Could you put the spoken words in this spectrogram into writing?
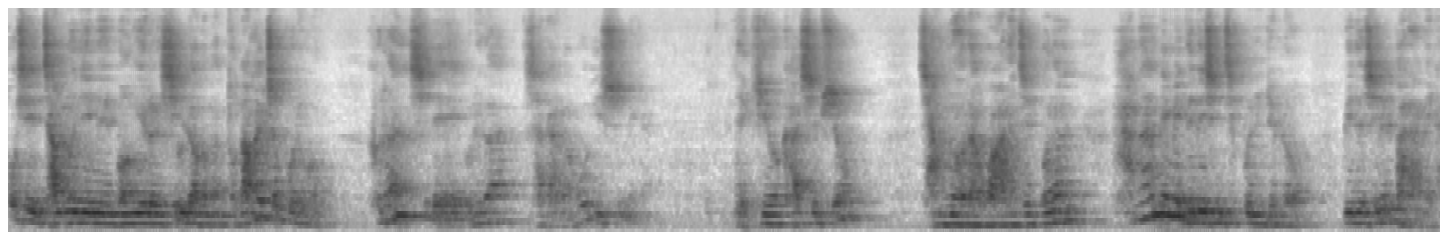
혹시 장로님의 멍에를 씌우려고 하면 도망을 쳐버리고 그런 시대에 우리가 살아가고 있습니다. 네, 기억하십시오. 장로라고 하는 직분은 하나님이 내리신 직분인 줄로 믿으시길 바랍니다.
